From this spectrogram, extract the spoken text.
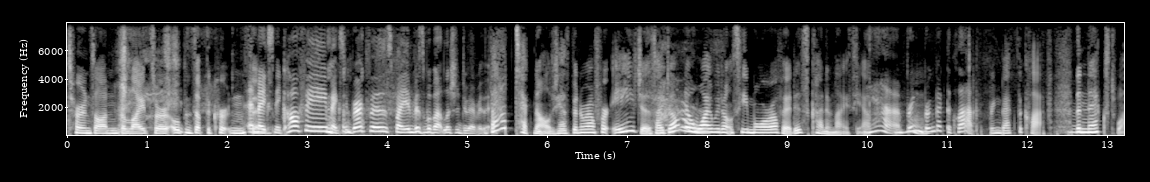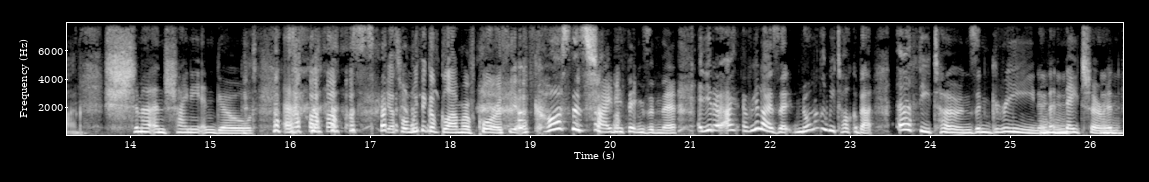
turns on the lights or opens up the curtains and makes me coffee, makes me breakfast. My invisible butler should do everything. That technology has been around for ages. I don't know why we don't see more of it. It's kind of nice, yeah. yeah, bring mm-hmm. bring back the clap. Bring back the clap. Mm-hmm. The next one. Shimmer and shiny and gold. yes, when we think of glamour, of course, yes. Of course, there's shiny things in there. And you know, I, I realize that normally we talk about earthy tones and green and, and nature and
